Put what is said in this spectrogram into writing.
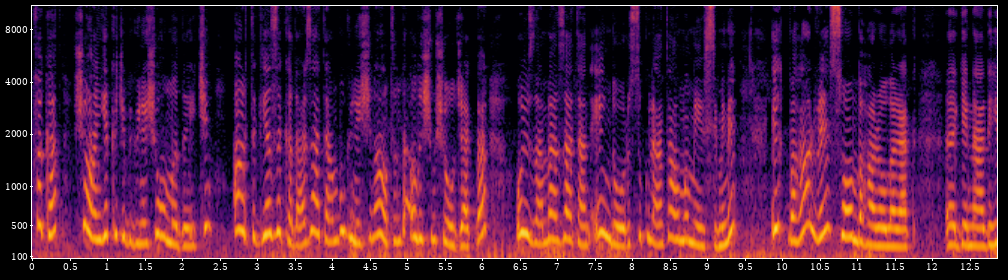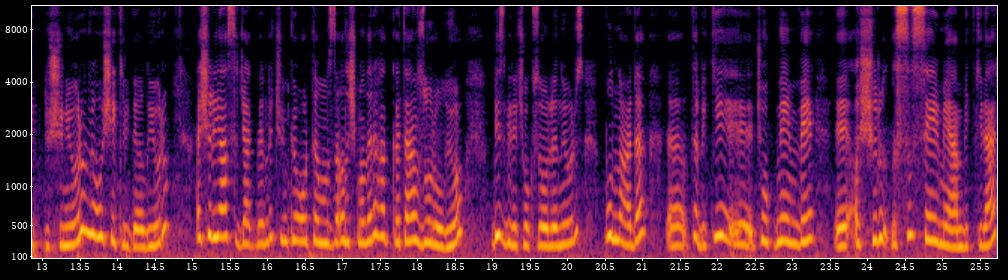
Fakat şu an yakıcı bir güneş olmadığı için artık yaza kadar zaten bu güneşin altında alışmış olacaklar. O yüzden ben zaten en doğru sukulent alma mevsimini ilkbahar ve sonbahar olarak e, genelde hep düşünüyorum ve o şekilde alıyorum. Aşırı yaz sıcaklarında çünkü ortamımıza alışmaları hakikaten zor oluyor. Biz bile çok zorlanıyoruz. Bunlar da e, tabii ki e, çok nem ve e, aşırı ısı sevmeyen bitkiler.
